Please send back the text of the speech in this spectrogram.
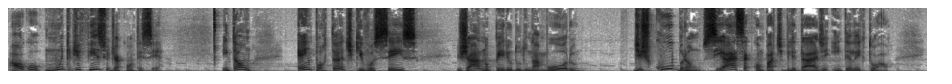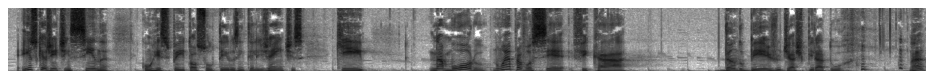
algo muito difícil de acontecer. Então, é importante que vocês, já no período do namoro, descubram se há essa compatibilidade intelectual. É isso que a gente ensina com respeito aos solteiros inteligentes, que namoro não é para você ficar dando beijo de aspirador, né?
